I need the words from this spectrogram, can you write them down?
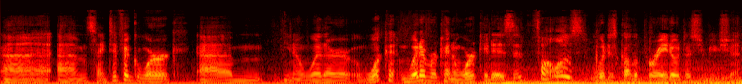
uh, um, scientific work, um, you know, whether what whatever kind of work it is, it follows what is called the Pareto distribution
